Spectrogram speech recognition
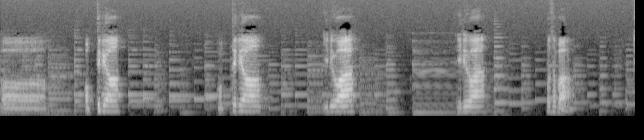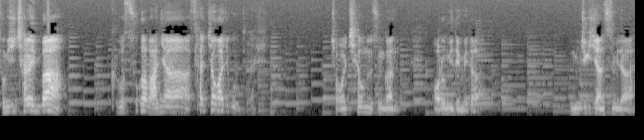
어, 엎드려. 엎드려. 이리 와. 이리 와. 호서봐. 정신 차려, 임마. 그거 수갑 아니야. 살쪄가지고. 저걸 채우는 순간 얼음이 됩니다. 움직이지 않습니다.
